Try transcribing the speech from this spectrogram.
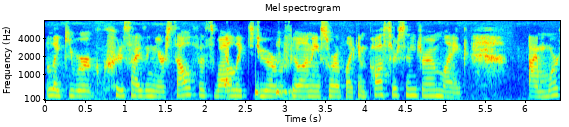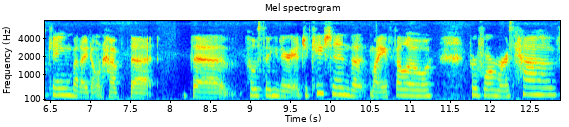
like you were criticizing yourself as well? Like did you ever feel any sort of like imposter syndrome? Like I'm working, but I don't have the the post secondary education that my fellow performers have.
